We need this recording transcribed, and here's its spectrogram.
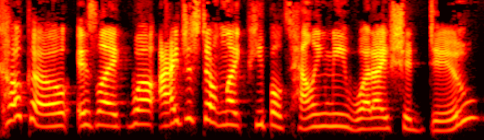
Koco is like, well, I just don't like people telling me what I should do.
